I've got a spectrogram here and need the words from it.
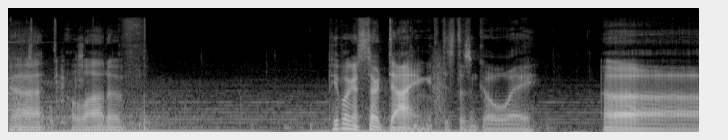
got a lot of... People are gonna start dying if this doesn't go away. Uh...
